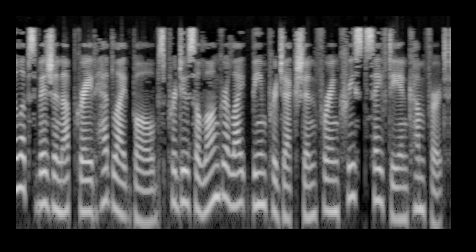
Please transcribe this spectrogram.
Philips Vision upgrade headlight bulbs produce a longer light beam projection for increased safety and comfort.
